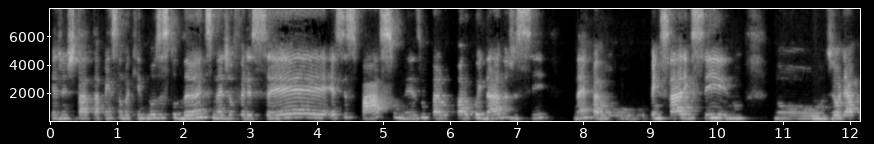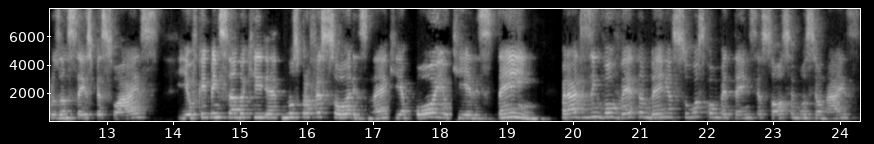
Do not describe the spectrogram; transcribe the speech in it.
E a gente está tá pensando aqui nos estudantes, né, de oferecer esse espaço mesmo para, para o cuidado de si, né, para o, o pensar em si, no, no, de olhar para os anseios pessoais e eu fiquei pensando aqui é, nos professores, né? Que apoio que eles têm para desenvolver também as suas competências socioemocionais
